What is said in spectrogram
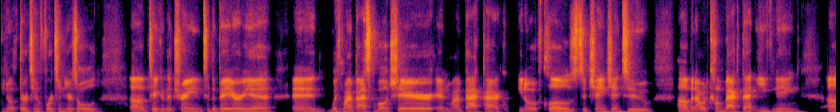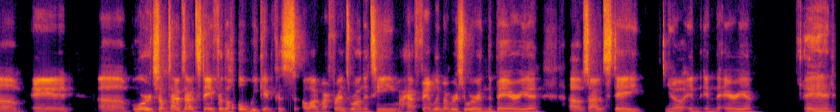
you know, 13, or 14 years old, um, taking the train to the Bay Area and with my basketball chair and my backpack, you know, of clothes to change into. Um, and I would come back that evening um, and um, or sometimes I would stay for the whole weekend because a lot of my friends were on the team. I have family members who are in the Bay Area, um, so I would stay, you know, in in the area, and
